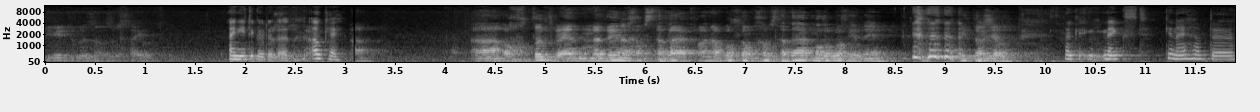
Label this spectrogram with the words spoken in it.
You need to listen to say. I need to go to the. Okay. آه، اخطرت بان لدينا خمس دقائق فانا قلت لهم خمس دقائق مضروبه في اثنين في ترجمه Okay, next. Can I have the.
